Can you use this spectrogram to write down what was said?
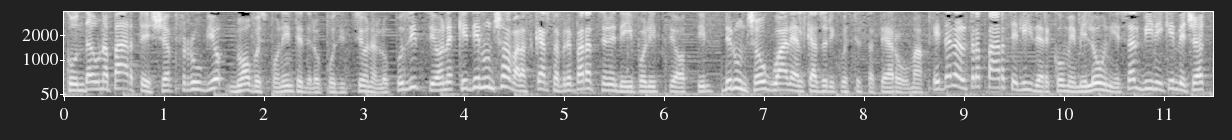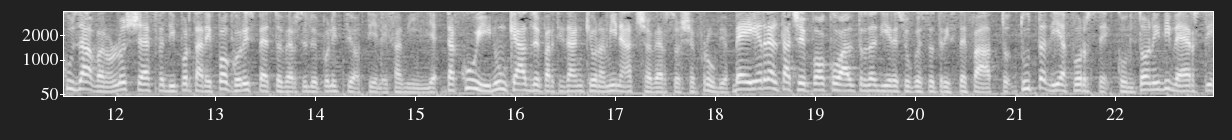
con da una parte Chef Rubio, nuovo esponente dell'opposizione all'opposizione, che denunciava la scarsa preparazione dei poliziotti, denuncia uguale al caso di quest'estate a Roma, e dall'altra parte leader come Meloni e Salvini che invece accusavano lo chef di portare poco rispetto verso i due poliziotti e le famiglie, da cui in un caso è partita anche una minaccia verso Chef Rubio. Beh, in realtà c'è poco altro da dire su questo triste fatto, tuttavia forse con toni diversi,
